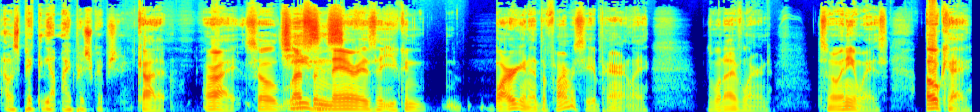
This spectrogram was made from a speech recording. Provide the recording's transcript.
I was picking up my prescription. Got it. All right. So lesson there is that you can bargain at the pharmacy. Apparently, is what I've learned. So, anyways, okay.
